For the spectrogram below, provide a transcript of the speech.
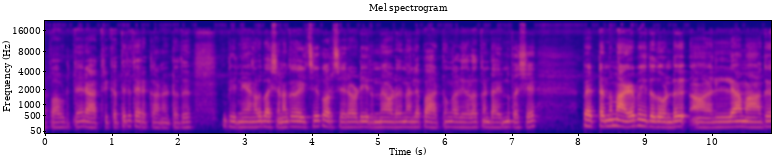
അപ്പോൾ അവിടുത്തെ രാത്രിക്കത്തെ ഒരു തിരക്കാണ് കേട്ടോ അത്. പിന്നെ ഞങ്ങൾ ഭക്ഷണമൊക്കെ കഴിച്ച് കുറച്ച് നേരം അവിടെ ഇരുന്ന് അവിടെ നല്ല പാട്ടും കളികളൊക്കെ ഉണ്ടായിരുന്നു. പക്ഷേ പെട്ടെന്ന് മഴ പെയ്തതുകൊണ്ട് എല്ലാം ആകെ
